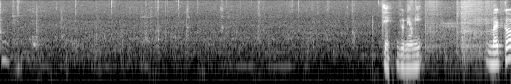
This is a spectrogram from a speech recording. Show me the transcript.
เอ๊ะอยู่แนวนี้ แล้วก็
